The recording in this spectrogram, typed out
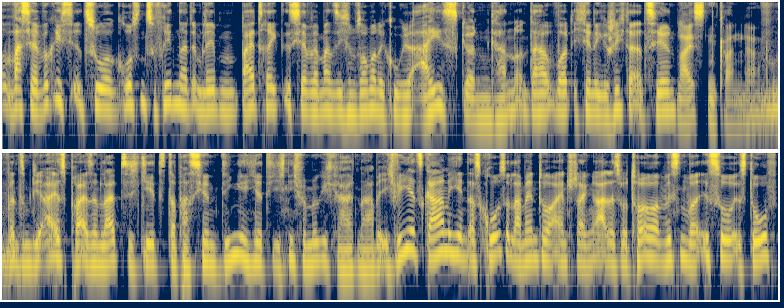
Was ja wirklich zur großen Zufriedenheit im Leben beiträgt, ist ja, wenn man sich im Sommer eine Kugel Eis gönnen kann. Und da wollte ich dir eine Geschichte erzählen. leisten kann, ja. Wenn es um die Eispreise in Leipzig geht, da passieren Dinge hier, die ich nicht für möglich gehalten habe. Ich will jetzt gar nicht in das große Lamento einsteigen. Alles wird teurer, wissen wir, ist so, ist doof.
